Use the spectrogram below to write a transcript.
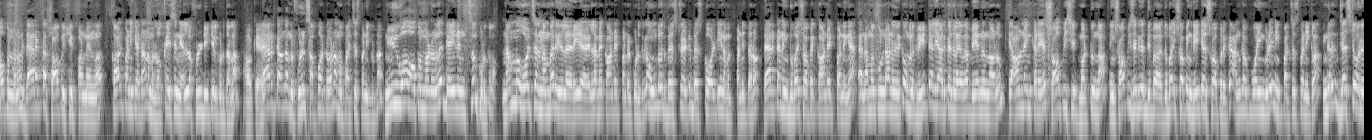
ஓபன் பண்ணுவாங்க. டைரக்டா ஷாப் விசிட் பண்ணுங்களோ கால் பண்ணி கேட்டா நம்ம லொகேஷன் எல்லாம் ஃபுல் டீடைல் கொடுத்துடலாம். டைரக்டா வந்து அவங்க ஃபுல் சப்போர்ட்டோட நம்ம பர்ச்சேஸ் பண்ணி கொடுத்தோம் நியூவா ஓபன் பண்றவங்களுக்கு கைடன்ஸும் கொடுக்கலாம். நம்ம ஹோல்சேல் நம்பர் இதுல எல்லாமே கான்டாக்ட் பண்ற கொடுத்துருக்கோம். உங்களுக்கு பெஸ்ட் ரேட்டு பெஸ்ட் குவாலிட்டி நமக்கு பண்ணி தரோம். டைரக்டா நீங்க துபாய் ஷாப்பை கான்டாக்ட் பண்ணுங்க. நமக்கு உண்டானது இருக்கு. உங்களுக்கு ரீட்டைலியா இருக்கு இதுல ஏதாவது வேணும்னாலும் ஆன்லைன் கடையை ஷாப்பி ஷீட் மட்டும் தான் நீங்க ஷாப் விசிட்டுக்கு துபாய் ஷாப்பிங் ரீட்டைல் ஷாப் இருக்கு. அங்க போய் கூட நீங்க பர்ச்சேஸ் பண்ணிக்கலாம். இங்க இருந்து ஜஸ்ட் ஒரு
